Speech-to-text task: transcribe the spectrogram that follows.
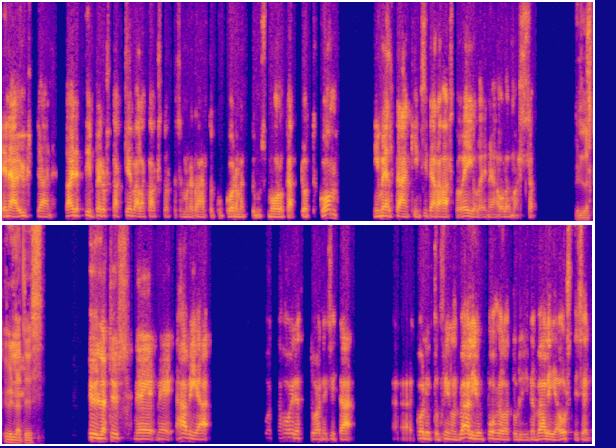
enää yhtään. Taidettiin perustaa keväällä 2000 semmoinen rahasto kuin conventumsmallcap.com. Nimeltäänkin sitä rahastoa ei ole enää olemassa. yllätys. Yllätys. Ne, ne häviää vuotta hoidettua, niin sitä Conventum Finland Value pohjalla tuli siinä väliin ja osti sen,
